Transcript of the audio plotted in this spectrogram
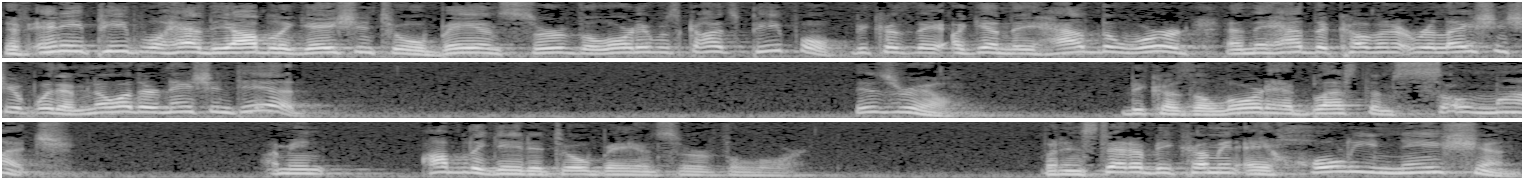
If any people had the obligation to obey and serve the Lord, it was God's people. Because they, again, they had the word and they had the covenant relationship with Him. No other nation did. Israel. Because the Lord had blessed them so much. I mean, obligated to obey and serve the Lord. But instead of becoming a holy nation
